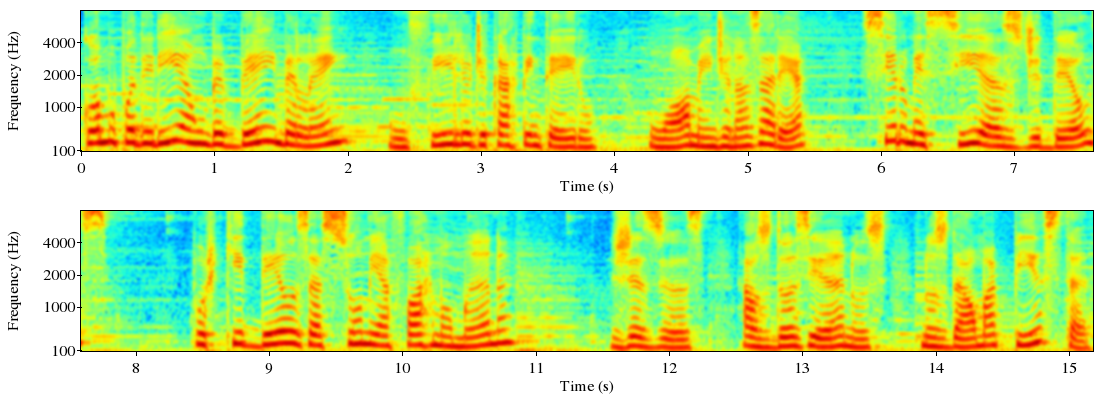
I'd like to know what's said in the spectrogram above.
Como poderia um bebê em Belém, um filho de carpinteiro, um homem de Nazaré, ser o Messias de Deus? Porque Deus assume a forma humana? Jesus, aos 12 anos, nos dá uma pista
